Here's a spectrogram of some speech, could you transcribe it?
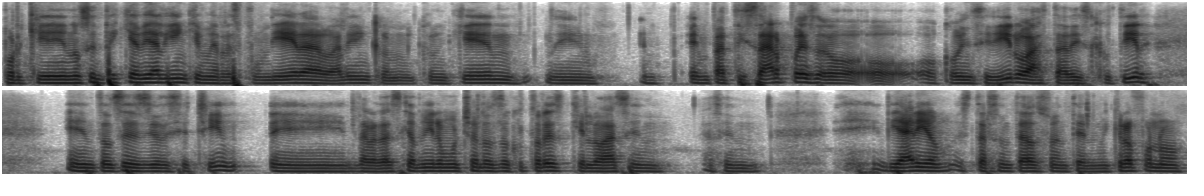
porque no sentí que había alguien que me respondiera o alguien con, quien eh, em, empatizar, pues, o, coincidir o hasta discutir. Entonces yo decía, chin, eh, la verdad es que admiro mucho a los locutores que lo hacen, hacen diario, estar sentados frente al micrófono,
